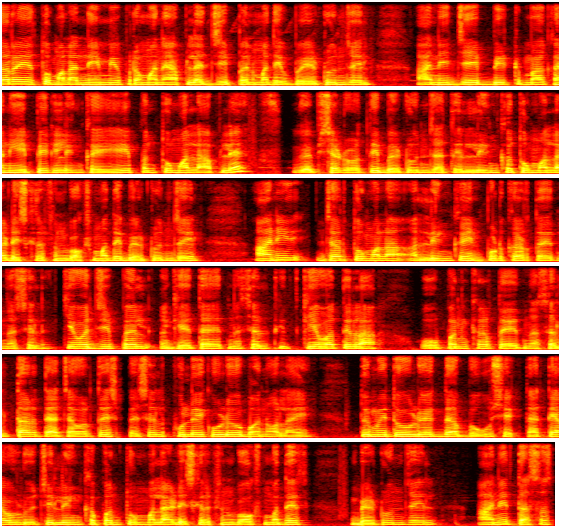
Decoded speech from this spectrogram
तर हे तुम्हाला नेहमीप्रमाणे आपल्या जी पेनमध्ये भेटून जाईल. आणि जे बीटमार्क आणि इपिक लिंक आहे हे पण तुम्हाला आपल्या वेबसाईटवरती भेटून जातील. लिंक तुम्हाला डिस्क्रिप्शन बॉक्समध्ये भेटून जाईल. आणि जर तुम्हाला लिंक इनपुट करता येत नसेल किंवा जी पेल घेता येत नसेल ती किंवा तिला ओपन करता येत नसेल तर त्याच्यावरती स्पेशल फुल एक व्हिडिओ बनवला आहे. तुम्ही तो व्हिडिओ एकदा बघू शकता. त्या व्हिडिओची लिंक पण तुम्हाला डिस्क्रिप्शन बॉक्समध्येच भेटून जाईल. आणि तसंच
